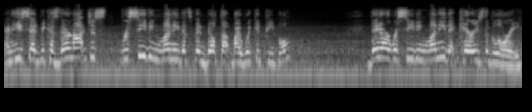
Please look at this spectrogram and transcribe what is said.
And he said, because they're not just receiving money that's been built up by wicked people, they are receiving money that carries the glory.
